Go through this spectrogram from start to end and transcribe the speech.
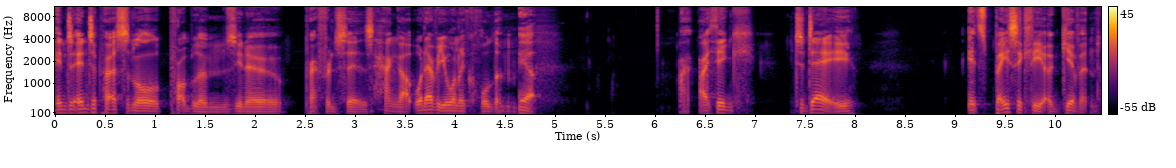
inter- interpersonal problems, you know, preferences, hang up, whatever you want to call them. yeah. I, I think today it's basically a given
